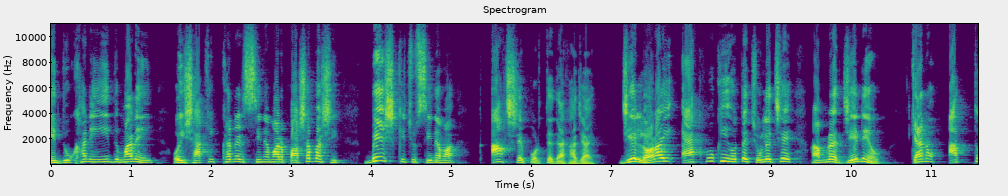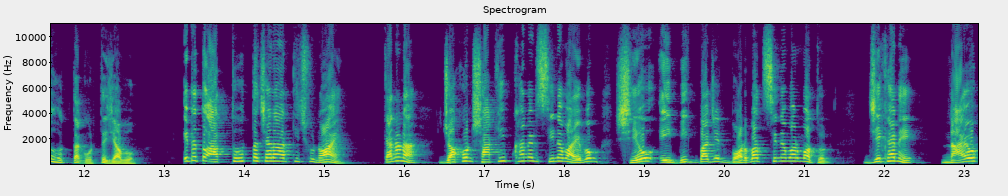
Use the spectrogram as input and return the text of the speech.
এই দুখানি ঈদ মানেই ওই শাকিব খানের সিনেমার পাশাপাশি বেশ কিছু সিনেমা আঁচড়ে পড়তে দেখা যায়। যে লড়াই একমুখী হতে চলেছে, আমরা জেনেও কেন আত্মহত্যা করতে যাব? এটা তো আত্মহত্যা ছাড়া আর কিছু নয়। কেননা, যখন শাকিব খানের সিনেমা এবং সেও এই বিগ বাজেট বরবাদ সিনেমার মতন, যেখানে নায়ক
